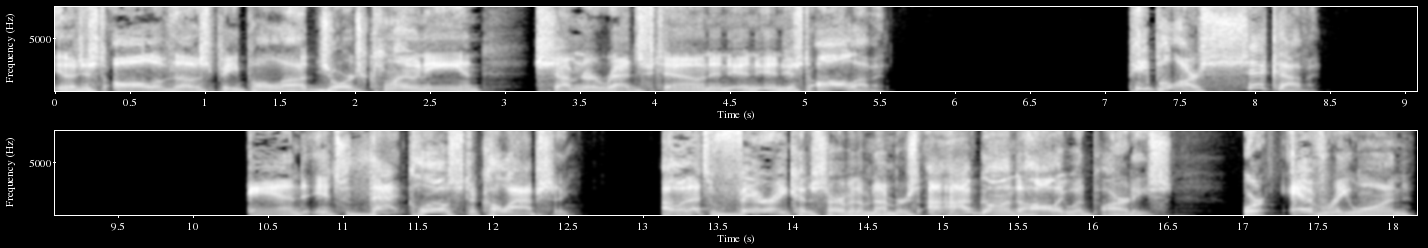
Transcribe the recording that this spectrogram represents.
you know, just all of those people, uh, George Clooney and Sumner Redstone and, and, and just all of it. People are sick of it. And it's that close to collapsing. Oh, that's very conservative numbers. I have gone to Hollywood parties where everyone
